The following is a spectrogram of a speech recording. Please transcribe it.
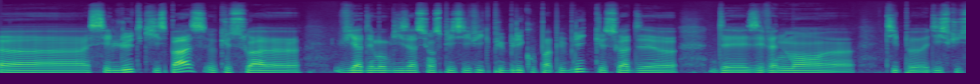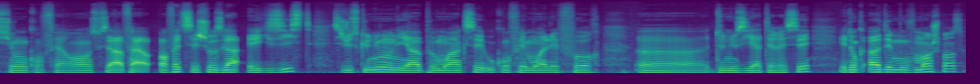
ces luttes qui se passent, que ce soit via des mobilisations spécifiques publiques ou pas publiques, que ce soit des, euh, événements euh, type euh, discussion, conférence, tout ça. Enfin, en fait, ces choses-là existent. C'est juste que nous, on y a un peu moins accès ou qu'on fait moins l'effort de nous y intéresser. Et donc, un des mouvements, je pense,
